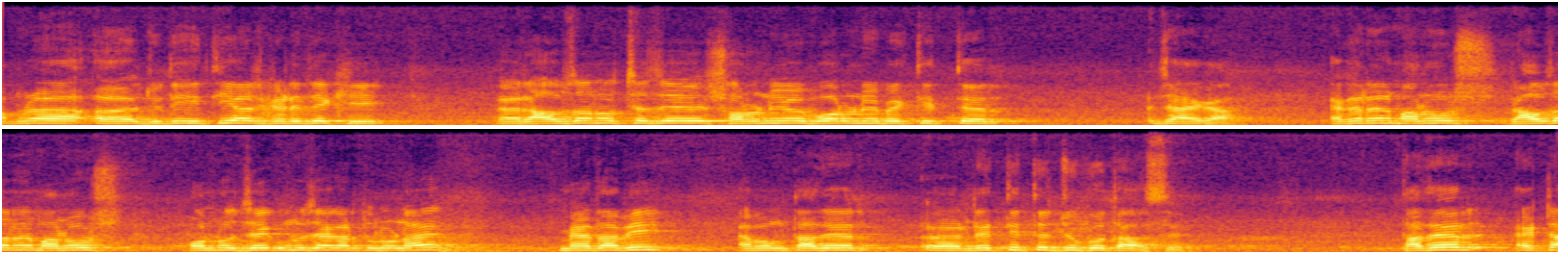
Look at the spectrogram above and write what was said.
আমরা যদি ইতিহাস ঘেটে দেখি রাউজান হচ্ছে যে স্মরণীয় বরণীয় ব্যক্তিত্বের জায়গা। এখানের মানুষ, রাউজানের মানুষ অন্য যে কোনো জায়গার তুলনায় মেধাবী এবং তাদের নেতৃত্বের যোগ্যতা আছে। তাদের একটা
